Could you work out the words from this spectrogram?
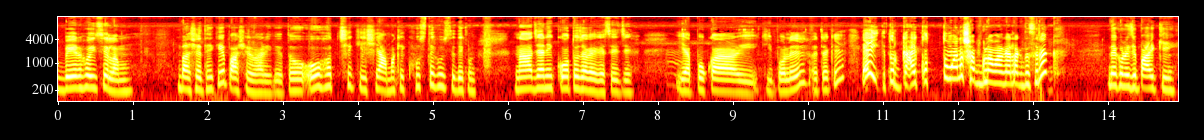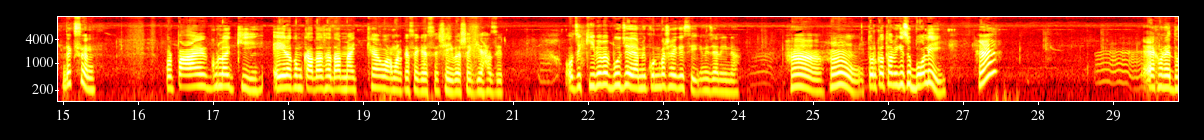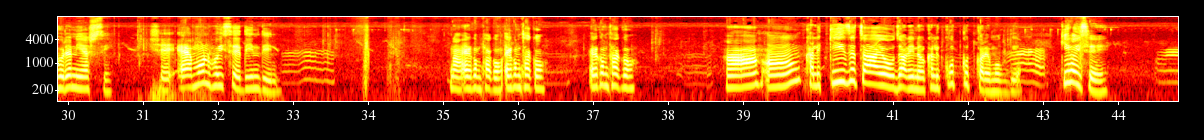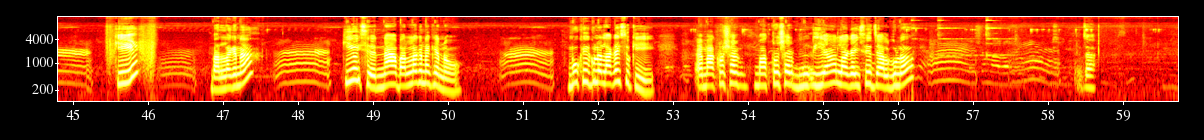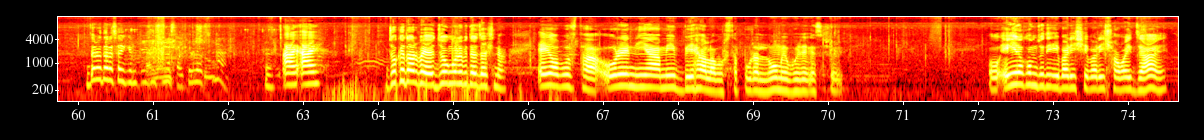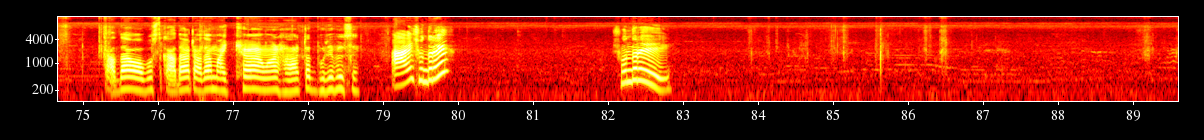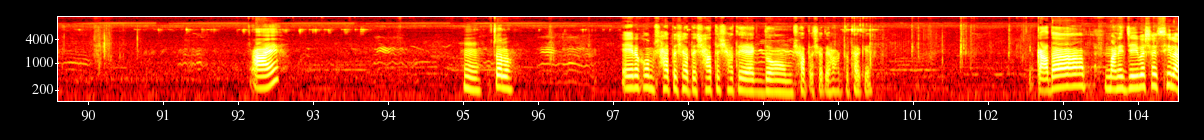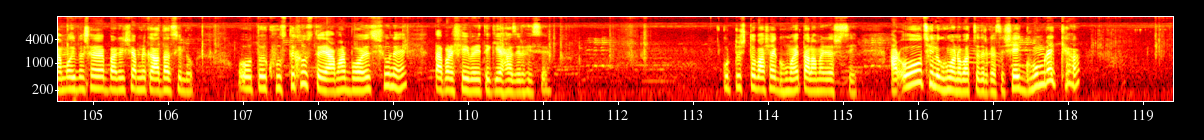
বের হয়েছিলাম বাসা থেকে পাশের বাড়িতে। তো ও হচ্ছে কি, সে আমাকে খুঁজতে খুঁজতে দেখুন, না জানি কত জায়গায় গেছে যে ইয়া পোকা কি বলে এটাকে? এই, তোর গায়ে কত মানুষ সবগুলো আমার গায়ে লাগতেছে রাখ দেখুন এই যে পায়ে কি, দেখছেন? ওর পায়েরগুলো কি, এইরকম কাদা সাদা মাইখাও আমার কাছে গেছে সেই বাসায় গিয়ে হাজির। ও যে কীভাবে বুঝে আমি কোন বাসায় গেছি আমি জানি না। হ্যাঁ হ্যাঁ তোর কথা আমি কিছু বলি? হ্যাঁ? এখন এ ধরে নিয়ে আসছি। সে এমন হইছে দিন দিন। না, এরকম থাকো এরকম থাকো এরকম থাকো। হ্যাঁ ও খালি কি যে চায় ও জানি না, খালি কুত কুত করে মুখ দিয়ে। কি হয়েছে কি? ভালো লাগে না? কি হয়েছে না, ভালো লাগে না কেন? মুখ এগুলো লাগাইছো কি? মাকড়সার মাকড়সার ইয়া লাগাইছে জালগুলো? যা। দাঁড়া দাঁড়া সাইকেল। আয় আয়। জোকে ধরবে জঙ্গলের ভিতরে যাস না। এই অবস্থা ওরে নিয়ে আমি বেহাল অবস্থা পুরা লোমে ভরে গেছে শরীর। ও এইরকম যদি এবারই বাড়ি সে বাড়ি সবাই যায় কাদা অবস্থা কাদা টাদা মাইখা আমার হাত টাত ভরে ফেলছে। আয় সুন্দরী। সুন্দরী। আয়। হুম, চলো। এইরকম সাথে সাথে সাথে সাথে, একদম সাথে সাথে হাঁটতে থাকে। কাদা মানে যেই বাসায় ছিলাম, ওই বাসার বাড়ির সামনে কাদা ছিল। ও তো খুঁজতে খুঁজতে আমার বয়স শুনে তারপরে সেই বাড়িতে গিয়ে হাজির হয়েছে। কুট্টুস তো বাসায় ঘুমায়, তালা মারি আসছি। আর ও ছিল ঘুমানো বাচ্চাদের কাছে। সেই ঘুম রেখা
